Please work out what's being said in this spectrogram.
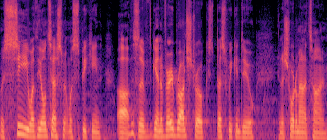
Let's see what the Old Testament was speaking of. This is, again, a very broad stroke, best we can do in a short amount of time.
